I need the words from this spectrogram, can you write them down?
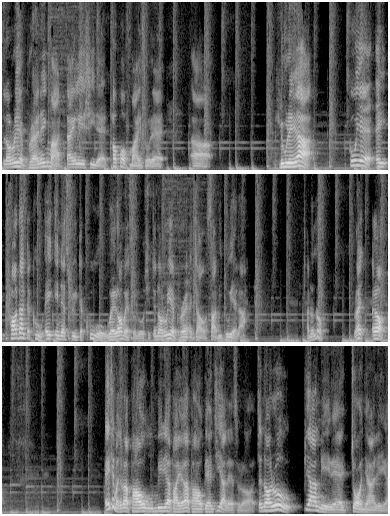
ကျွန်တော်တို့ရဲ့ branding မှာတိုင်းလေးရှိတဲ့ top of mind ဆိုတဲ့အာလူတွေကကိုယ့်ရဲ့အဲ့ product တစ်ခုအဲ့ industry တစ်ခုကိုဝယ်တော့မယ်ဆိုလို့ရှိရင်ကျွန်တော်တို့ရဲ့ brand အကြောင်းစပြီးတွေးရလား I don't know right အဲ့တော့ အဲ့ချိန်မှာကျွန်တော်ကဘာလို့ media buyer ကဘာကိုပြန်ကြည့်ရလဲဆိုတော့ကျွန်တော်တို့ပြနေတဲ့ကြော်ညာတွေက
